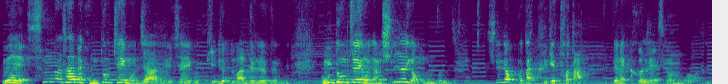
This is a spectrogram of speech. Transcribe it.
왜? 숨는 사람의 공통점이 뭔지 아세요? 제가 이거 비디오도 만들려고 했는데 공통점이 뭐냐면 실력이 없는 분들이에요. 실력보다 그게 더 낫기 때문에 그걸 내세우는 거거든요.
